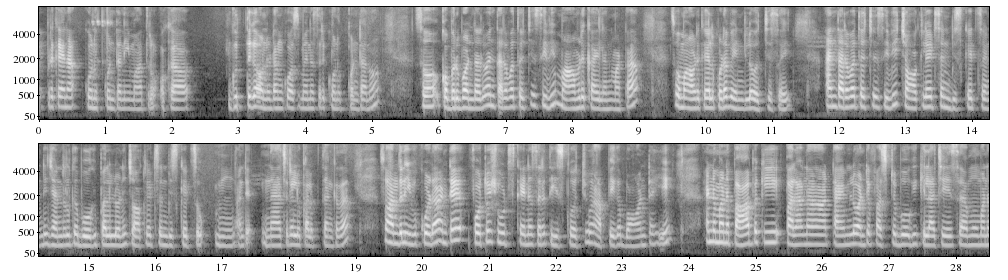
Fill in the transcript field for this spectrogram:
ఎప్పటికైనా కొనుక్కుంటాను ఈ మాత్రం. ఒక గుర్తుగా ఉండడం కోసమైనా సరే కొనుక్కుంటాను. సో కొబ్బరి బొండాలు అండ్ తర్వాత వచ్చేసి ఇవి మామిడికాయలు అనమాట సో మామిడికాయలు కూడా వెండిలో వచ్చేసాయి. అండ్ తర్వాత వచ్చేసి ఇవి చాక్లెట్స్ అండ్ బిస్కెట్స్ అండి. జనరల్గా భోగిపల్లిలోని చాక్లెట్స్ అండ్ బిస్కెట్స్ అంటే న్యాచురల్ కలుపుతాం కదా. సో అందులో ఇవి కూడా అంటే ఫోటో షూట్స్కి అయినా సరే తీసుకోవచ్చు హ్యాపీగా బాగుంటాయి. అండ్ మన పాపకి పలానా టైంలో అంటే ఫస్ట్ భోగికి ఇలా చేసాము మన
